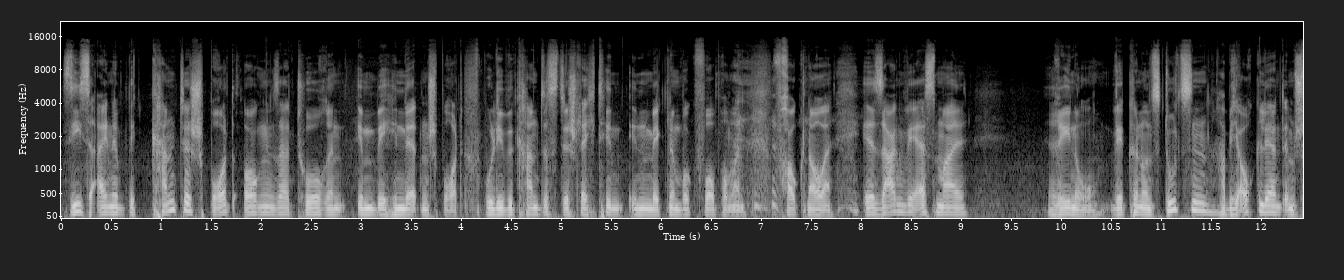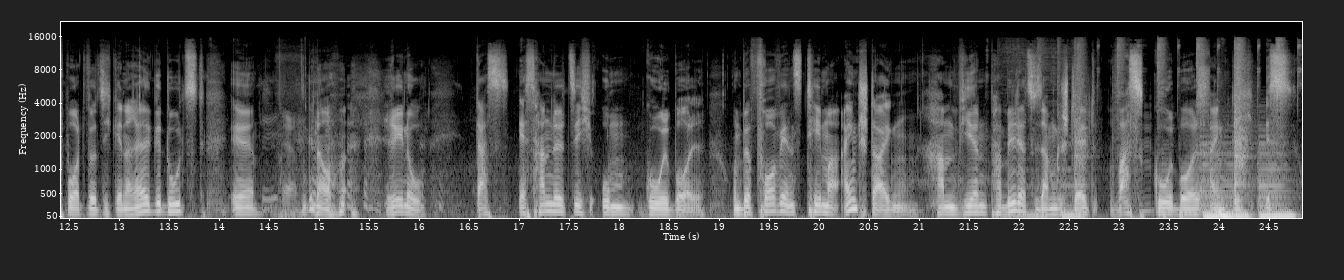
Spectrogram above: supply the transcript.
Sie ist eine bekannte Sportorganisatorin im Behindertensport. Wohl die bekannteste schlechthin in Mecklenburg-Vorpommern. Frau Knauer, äh, sagen wir erstmal, Reno. Wir können uns duzen, habe ich auch gelernt. Im Sport wird sich generell geduzt. Äh, ja. Genau. Reno, dass es handelt sich um Goalball. Und bevor wir ins Thema einsteigen, haben wir ein paar Bilder zusammengestellt, was Goalball eigentlich ist.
